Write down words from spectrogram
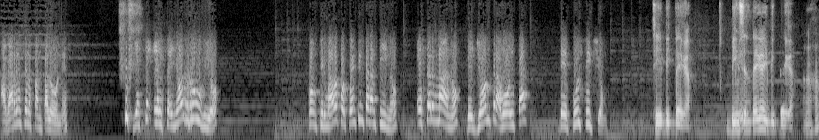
agárrense los pantalones. Y es que el señor Rubio, confirmado por Quentin Tarantino, es hermano de John Travolta de Pulp Fiction. Sí, Big Vega. Vincent Vega y Big Vega. Ajá.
